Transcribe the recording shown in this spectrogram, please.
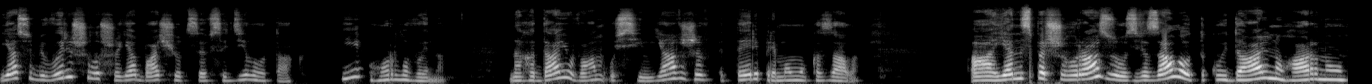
Я собі вирішила, що я бачу це все діло отак. І горловина. Нагадаю вам усім, я вже в етері прямому казала. А я не з першого разу зв'язала от таку ідеальну, гарну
